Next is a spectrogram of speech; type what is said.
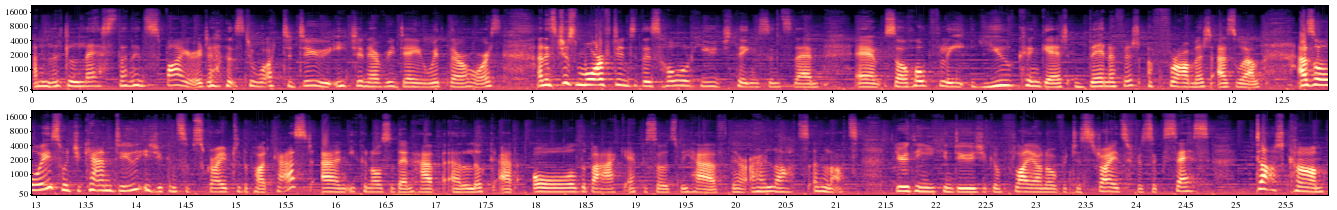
and a little less than inspired as to what to do each and every day with their horse. And it's just morphed into this whole huge thing since then. Um, so hopefully you can get benefit from it as well. As always, what you can do is you can subscribe to the podcast and you can also then have a look at all the back episodes we have. There are lots and lots. The other thing you can do is you can fly on over to Strides for Success com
